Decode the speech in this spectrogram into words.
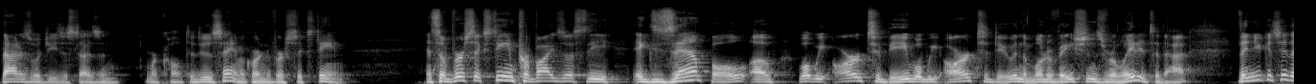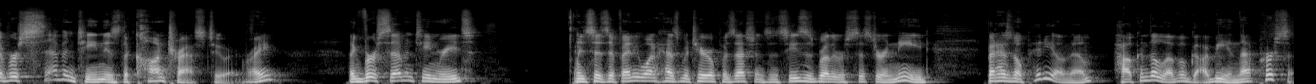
That is what Jesus does, and we're called to do the same according to verse 16. And so verse 16 provides us the example of what we are to be, what we are to do, and the motivations related to that. Then you could say that verse 17 is the contrast to it, right? Like verse 17 reads, it says, If anyone has material possessions and sees his brother or sister in need, but has no pity on them, how can the love of God be in that person?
